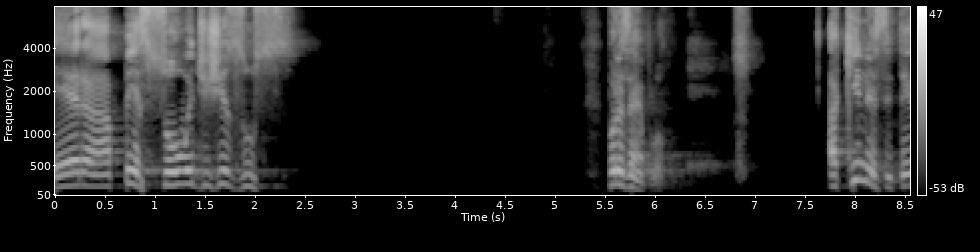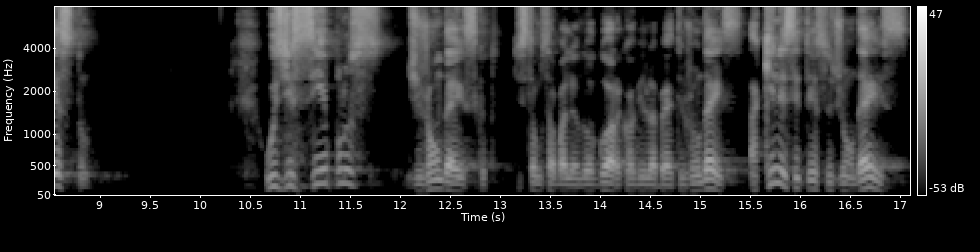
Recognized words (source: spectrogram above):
era a pessoa de Jesus. Por exemplo, aqui nesse texto, os discípulos de João 10, que estamos trabalhando agora com a Bíblia aberta em João 10, aqui nesse texto de João 10,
